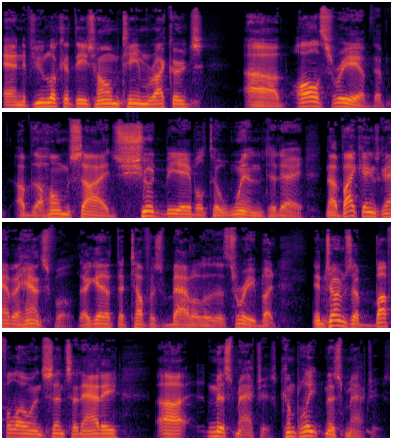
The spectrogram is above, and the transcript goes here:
And if you look at these home team records, uh, all three of the of the home sides should be able to win today. Now, Vikings gonna have a hands full. They get at the toughest battle of the three. But in terms of Buffalo and Cincinnati, uh, mismatches, complete mismatches.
